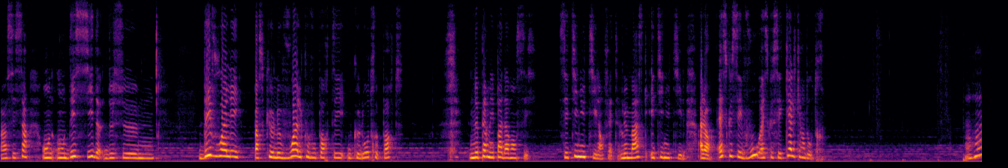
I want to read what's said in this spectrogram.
Hein, c'est ça. On, on, décide de se hum, dévoiler parce que le voile que vous portez ou que l'autre porte ne permet pas d'avancer. C'est inutile en fait. Le masque est inutile. Alors, est-ce que c'est vous ou est-ce que c'est quelqu'un d'autre? Mhm.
